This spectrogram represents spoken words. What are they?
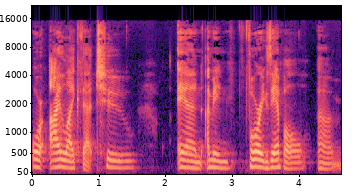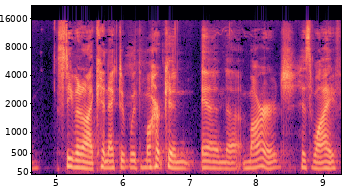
or I like that too. And I mean, for example, um, Stephen and I connected with Mark and, and uh, Marge, his wife,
